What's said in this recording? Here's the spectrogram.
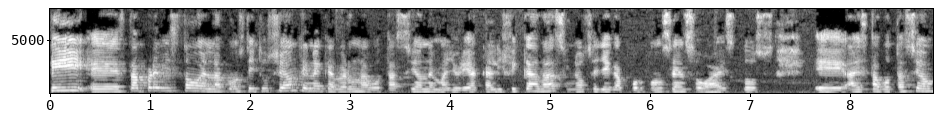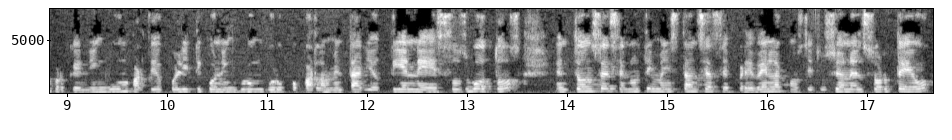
Sí, eh, está previsto en la Constitución, tiene que haber una votación de mayoría calificada, si no se llega por consenso a estos eh, a esta votación, porque ningún partido político, ningún grupo parlamentario tiene esos votos, entonces en última instancia se prevé en la Constitución el sorteo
